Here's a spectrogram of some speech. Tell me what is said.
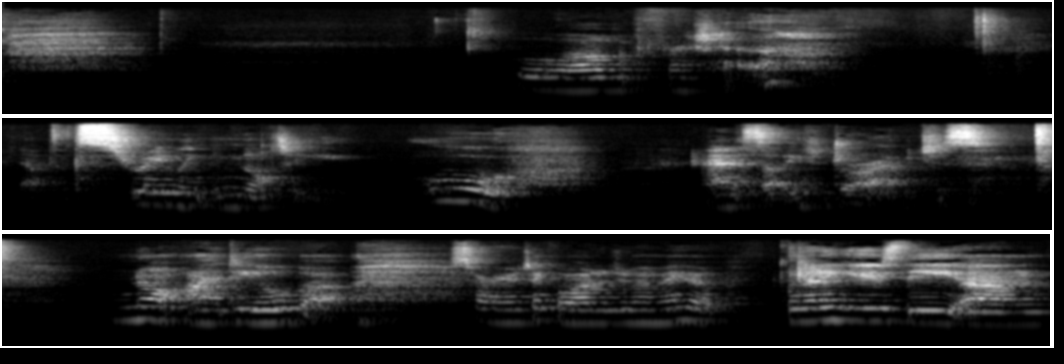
Love fresh hair. Yeah, it's extremely knotty. Ooh and it's starting to dry, which is not ideal, but sorry, it take a while to do my makeup. I'm going to use the um,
